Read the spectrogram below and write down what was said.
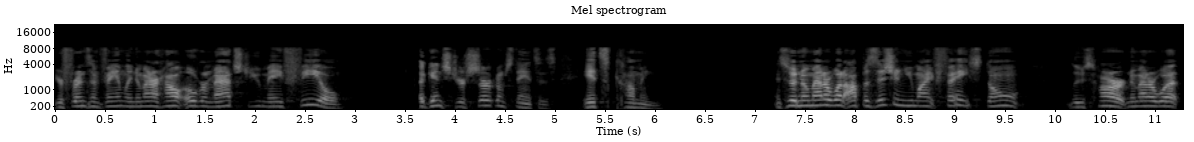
your friends and family, no matter how overmatched you may feel against your circumstances, it's coming. And so no matter what opposition you might face, don't lose heart. No matter what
